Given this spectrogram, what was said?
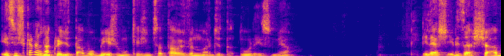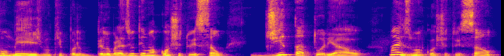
Esses caras não acreditavam mesmo que a gente já estava vivendo uma ditadura, é isso mesmo? Eles achavam mesmo que pelo Brasil tem uma constituição ditatorial, mais uma constituição.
